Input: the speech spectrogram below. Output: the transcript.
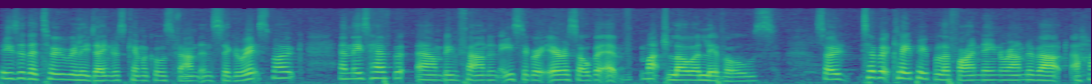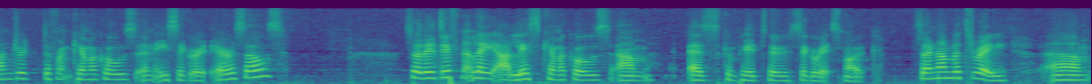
These are the two really dangerous chemicals found in cigarette smoke, and these have um, been found in e-cigarette aerosol, but at much lower levels. So typically people are finding around about 100 different chemicals in e-cigarette aerosols. So there definitely are less chemicals um, as compared to cigarette smoke. So number three, um,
